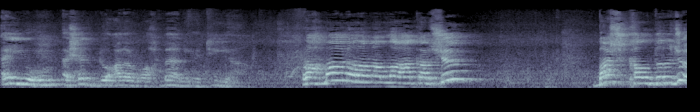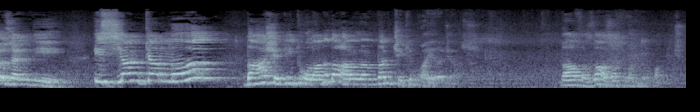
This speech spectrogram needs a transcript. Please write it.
Eyyuhum eşeddu alerrahmani yutiyya. Rahman olan Allah'a karşı baş kaldırıcı özelliği, isyankarlığı daha şiddet olanı da aralarından çekip ayıracağız. Daha fazla azaplandırmak için.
